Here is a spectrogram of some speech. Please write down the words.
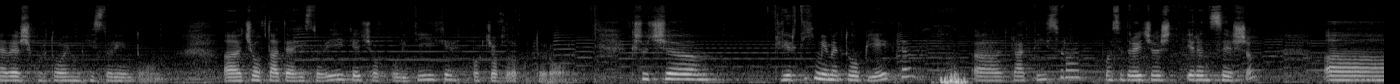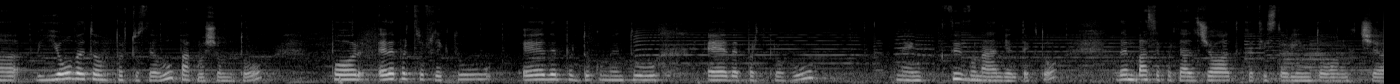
edhe shkurtojmë historinë tonë. qoftë atë historike, qoftë politike, por qoftë edhe kulturore. Kështu që flirtimi me këto objekte të praktisura, konsideroj që është i rëndësishëm, jo vetëm për t'u thellu pak më shumë në to, por edhe për të reflektu, edhe për të dokumentu, edhe për të provu, me e kthy vëmendjen te këto, dhe mbase për ta zgjat këtë historinë tonë që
